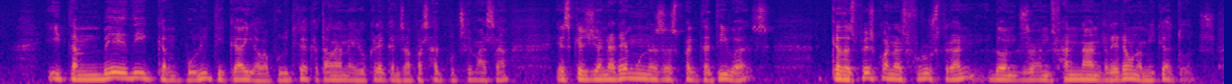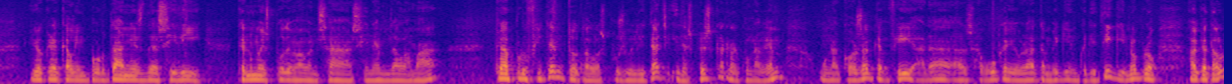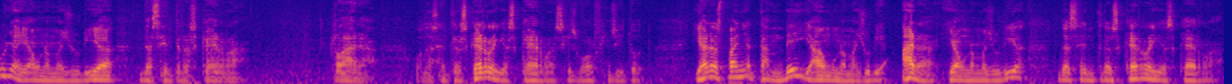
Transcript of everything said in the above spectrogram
I també dic que en política, i a la política catalana jo crec que ens ha passat potser massa, és que generem unes expectatives que després quan es frustren doncs ens fan anar enrere una mica a tots. Jo crec que l'important és decidir que només podem avançar si anem de la mà, que aprofitem totes les possibilitats i després que reconeguem una cosa que, en fi, ara segur que hi haurà també qui em critiqui, no? però a Catalunya hi ha una majoria de centre-esquerra, clara, o de centre-esquerra i esquerra, si es vol, fins i tot. I ara a Espanya també hi ha una majoria, ara hi ha una majoria de centre-esquerra i esquerra.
